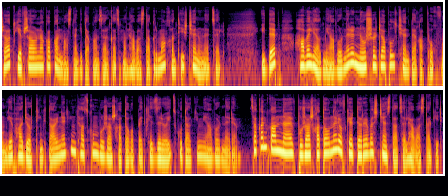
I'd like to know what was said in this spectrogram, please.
շատ և շարունակական մասնագիտական զարգացման հավաստագրման խնդիր չեն ունեցել։ Ի դեպ, հավելյալ միավորները նոր շրջապուլ չեն տեղափոխվում և հաջորդ 5 տարիների ընթացքում բուժաշխատողը պետք է 0-ից կուտակի միավորները։ Սակայն կան նաև բուժաշխատողներ, ովքեր դեռևս չեն ստացել հավաստագիր։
